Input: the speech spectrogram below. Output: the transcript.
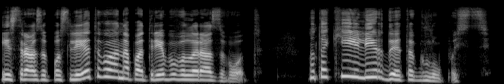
и сразу после этого она потребовала развод. Но такие лирды это глупость.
